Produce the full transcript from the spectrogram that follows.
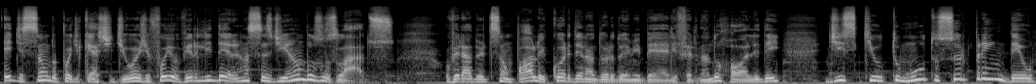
Edição do podcast de hoje foi ouvir lideranças de ambos os lados. O vereador de São Paulo e coordenador do MBL, Fernando Holliday, diz que o tumulto surpreendeu,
